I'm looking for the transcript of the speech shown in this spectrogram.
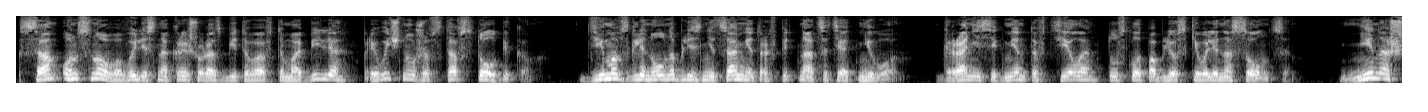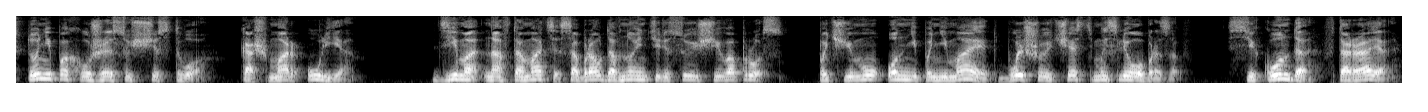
Сам он снова вылез на крышу разбитого автомобиля, привычно уже встав столбиком. Дима взглянул на близнеца метрах в пятнадцати от него. Грани сегментов тела тускло поблескивали на солнце. Ни на что не похожее существо. Кошмар Улья. Дима на автомате собрал давно интересующий вопрос. Почему он не понимает большую часть мыслеобразов? Секунда, вторая,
